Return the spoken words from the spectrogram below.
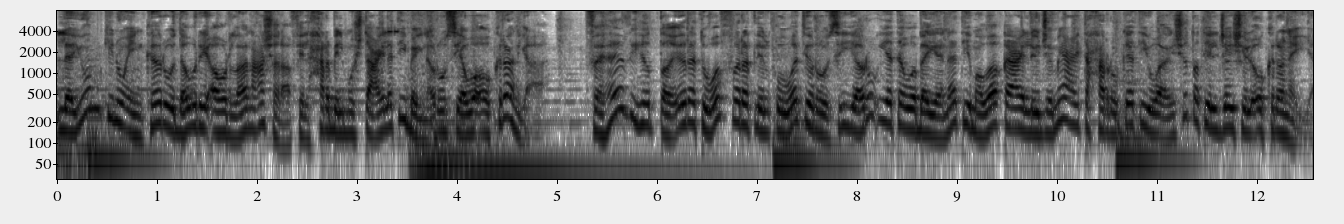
لا يمكن إنكار دور أورلان عشرة في الحرب المشتعلة بين روسيا وأوكرانيا. فهذه الطائرة وفرت للقوات الروسية رؤية وبيانات مواقع لجميع تحركات وأنشطة الجيش الأوكراني.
